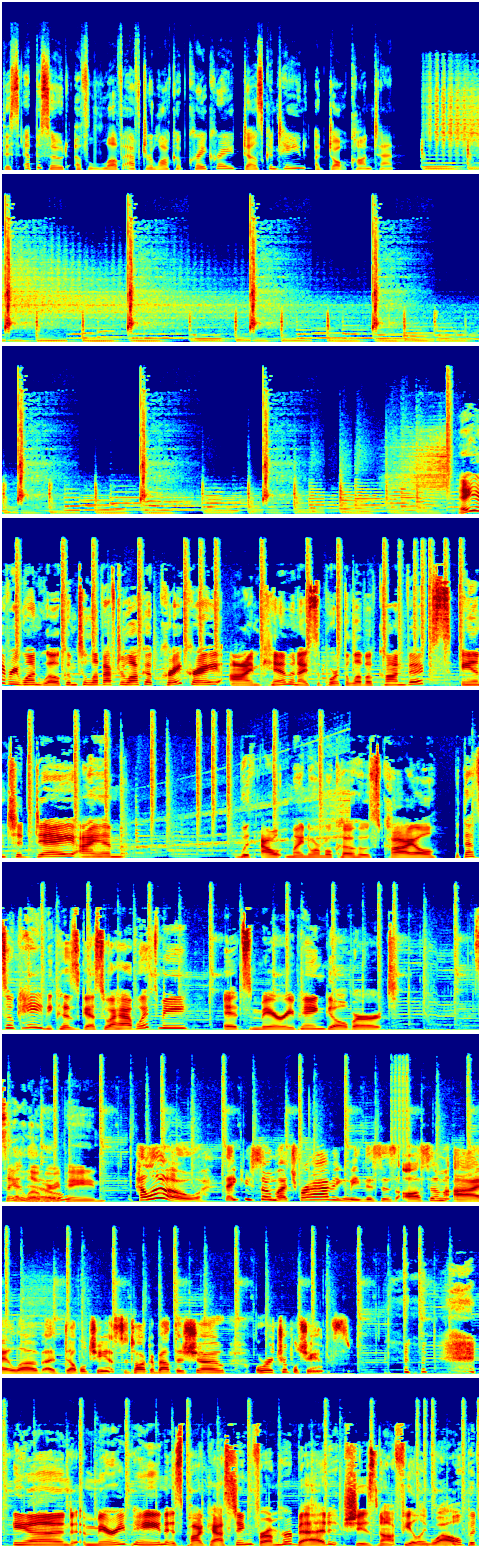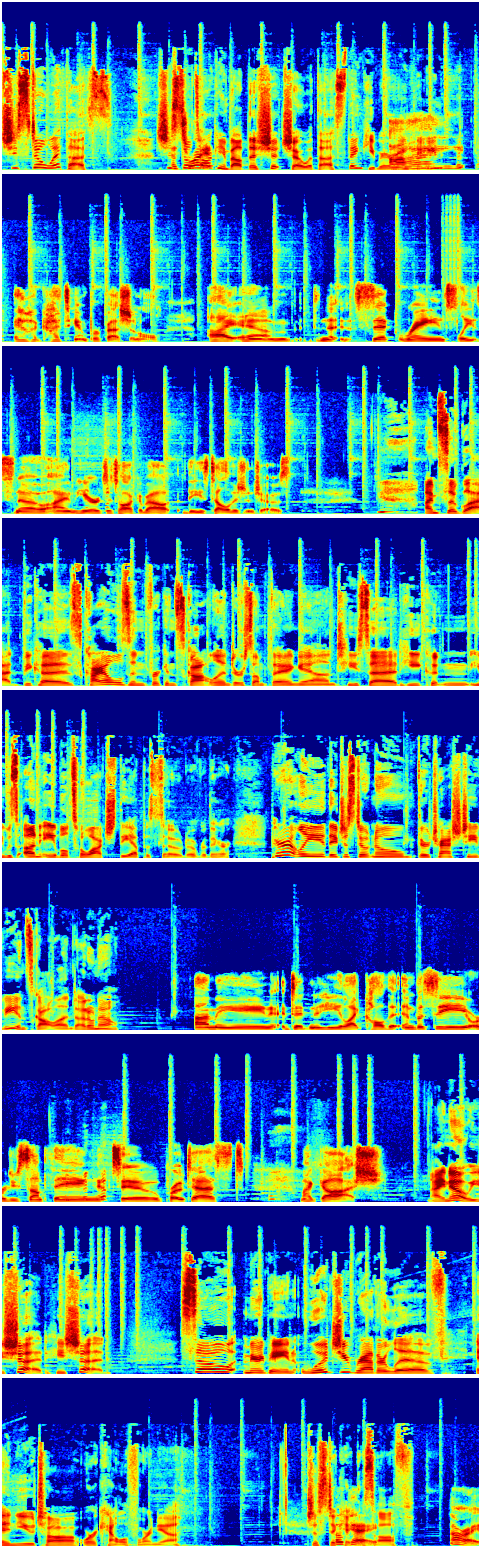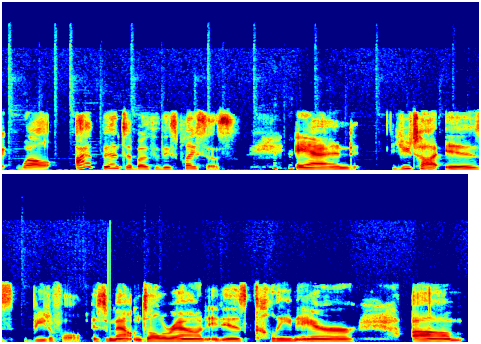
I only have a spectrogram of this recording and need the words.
This episode of Love After Lockup Cray Cray does contain adult content. Hey everyone, welcome to Love After Lockup Cray Cray. I'm Kim and I support the love of convicts. And today I am without my normal co host Kyle, but that's okay because guess who I have with me? It's Mary Payne Gilbert. Say hello, Hello. Mary Payne. Hello. Thank you so much for having me. This is awesome. I love a double chance to talk about this show or a triple chance. And Mary Payne is podcasting from her bed. She's not feeling well, but she's still with us. She's That's still right. talking about this shit show with us. Thank you, Mary Payne. I am a goddamn professional. I am sick, rain, sleet, snow. I am here to talk about these television shows. I'm so glad because Kyle's in freaking Scotland or something, and he said he couldn't, he was unable to watch the episode over there. Apparently, they just don't know their trash TV in Scotland. I don't know. I mean, didn't he like call the embassy or do something to protest? My gosh. I know, he should. He should. So, Mary Payne, would you rather live in Utah or California? Just to kick us off. All right. Well, I've been to both of these places, and Utah is beautiful. It's mountains all around. It is clean air. Um,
